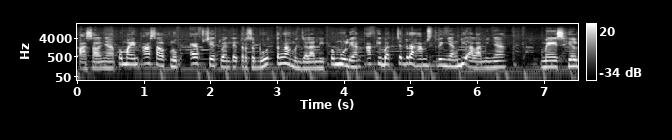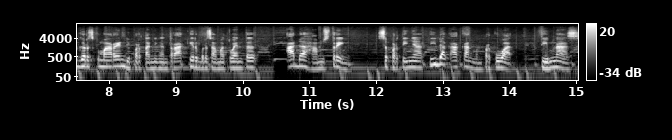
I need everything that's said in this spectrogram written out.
Pasalnya, pemain asal klub FC Twente tersebut tengah menjalani pemulihan akibat cedera hamstring yang dialaminya. Mace Hilgers kemarin di pertandingan terakhir bersama Twente ada hamstring. Sepertinya tidak akan memperkuat timnas.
